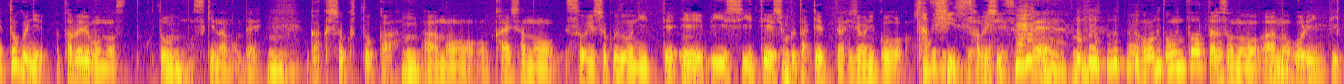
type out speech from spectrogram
ー、特に食べるものことも好きなので、うん、学食とか、うん、あの会社のそういう食堂に行って、ABC 定食だけって非常にこう寂しいですよね。寂しいですよね。本当本当だったらそのあのオリンピッ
